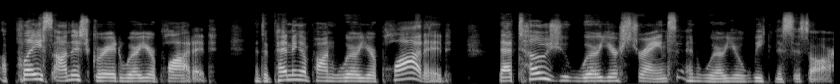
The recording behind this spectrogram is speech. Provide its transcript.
a place on this grid where you're plotted. And depending upon where you're plotted, that tells you where your strengths and where your weaknesses are.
